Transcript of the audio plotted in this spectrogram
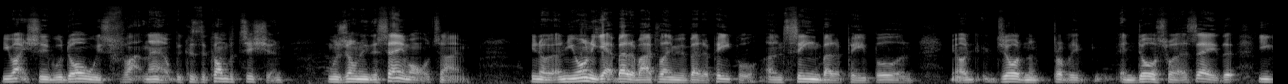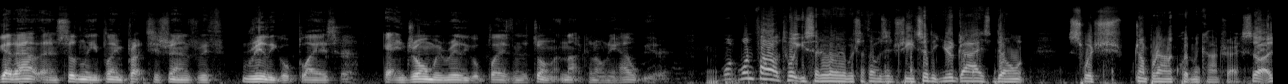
you actually would always flatten out because the competition was only the same all the time. You know, and you only get better by playing with better people and seeing better people and you know, Jordan probably endorsed what I say that you get out there and suddenly you're playing practice rounds with really good players, sure. getting drawn with really good players in the tournament, and that can only help you. One, one follow up to what you said earlier, which I thought was interesting. You said that your guys don't switch jump around equipment contracts. So uh,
